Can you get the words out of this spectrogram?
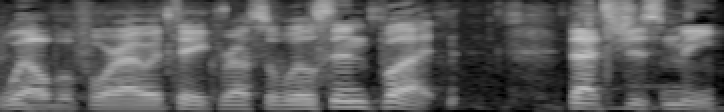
well before I would take Russell Wilson, but that's just me.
